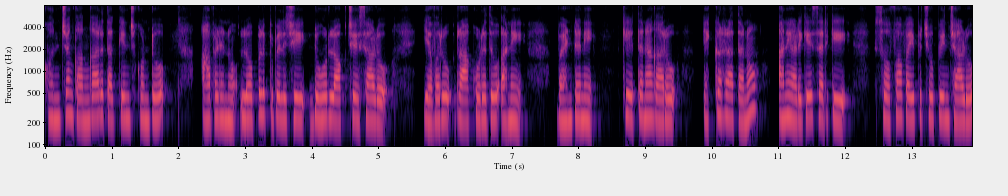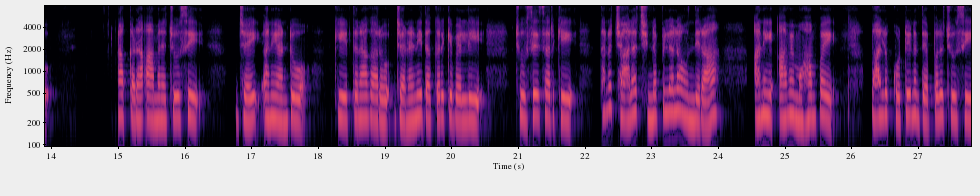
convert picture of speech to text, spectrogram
కొంచెం కంగారు తగ్గించుకుంటూ ఆవిడను లోపలికి పిలిచి డోర్ లాక్ చేశాడు. ఎవరు రాకూడదు అని వెంటనే కీర్తన గారు ఎక్కడ రాతను అని అడిగేసరికి సోఫా వైపు చూపించాడు. అక్కడ ఆమెను చూసి జై అని అంటూ కీర్తన గారు జనని దగ్గరికి వెళ్ళి చూసేసరికి తను చాలా చిన్నపిల్లలా ఉందిరా అని ఆమె మొహంపై వాళ్ళు కొట్టిన దెబ్బలు చూసి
